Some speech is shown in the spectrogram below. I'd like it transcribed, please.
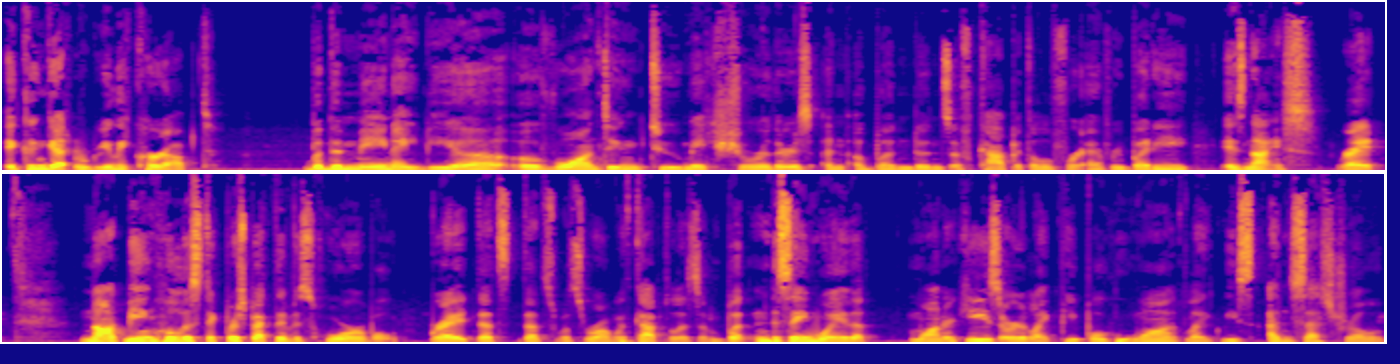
it can get really corrupt but the main idea of wanting to make sure there's an abundance of capital for everybody is nice, right? Not being holistic perspective is horrible, right? That's that's what's wrong with capitalism. But in the same way that monarchies or like people who want like these ancestral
